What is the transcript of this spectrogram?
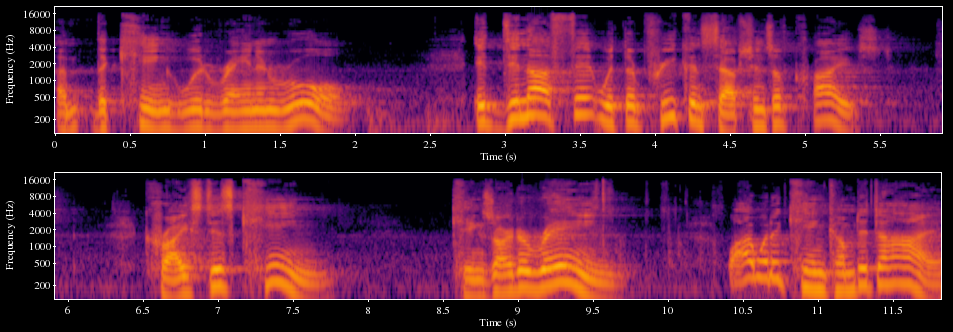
um, the king who would reign and rule. It did not fit with their preconceptions of Christ. Christ is king, kings are to reign. Why would a king come to die?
